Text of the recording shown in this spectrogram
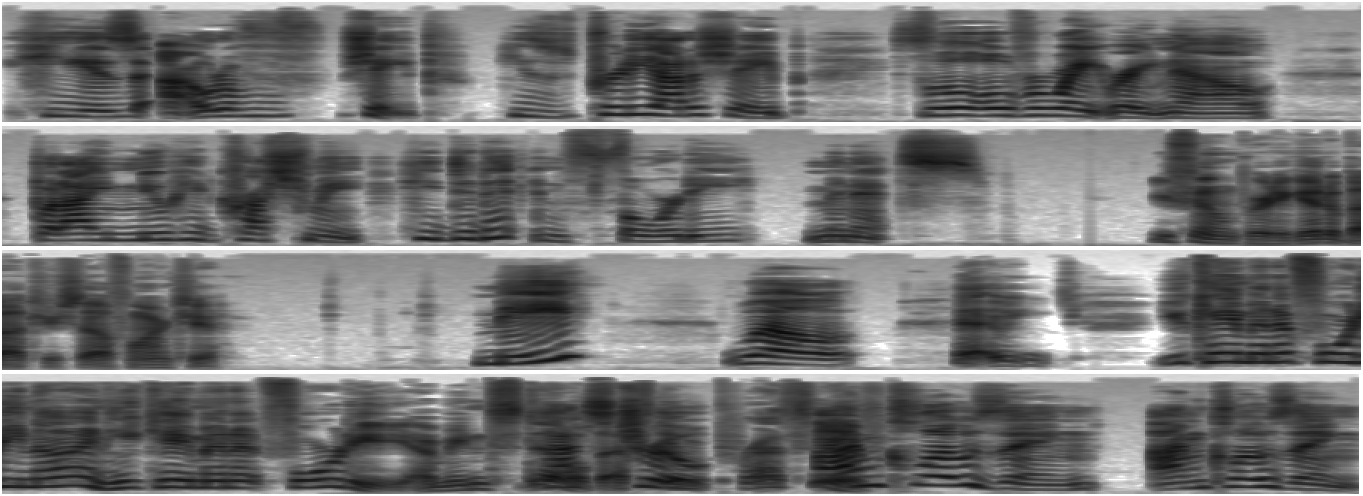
he is out of shape. He's pretty out of shape. He's a little overweight right now but I knew he'd crush me. He did it in 40 minutes. You're feeling pretty good about yourself, aren't you? Me? Well, Uh, You came in at 49. He came in at 40. I mean, still, That's that's, true. impressive. I'm closing. I'm closing,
